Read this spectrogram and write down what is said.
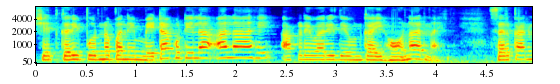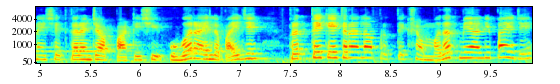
शेतकरी पूर्णपणे मेटाकुटीला आला आहे. आकडेवारी देऊन काही होणार नाही. सरकारने शेतकऱ्यांच्या पाठीशी उभं राहिलं पाहिजे. प्रत्येक एकराला प्रत्यक्ष मदत मिळाली पाहिजे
